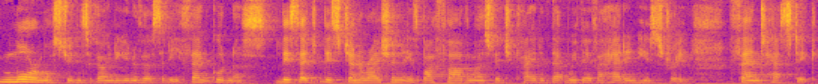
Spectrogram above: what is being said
more and more students are going to university. Thank goodness. Mm. This ed- this generation is by far the most educated that we've ever had in history. Fantastic.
